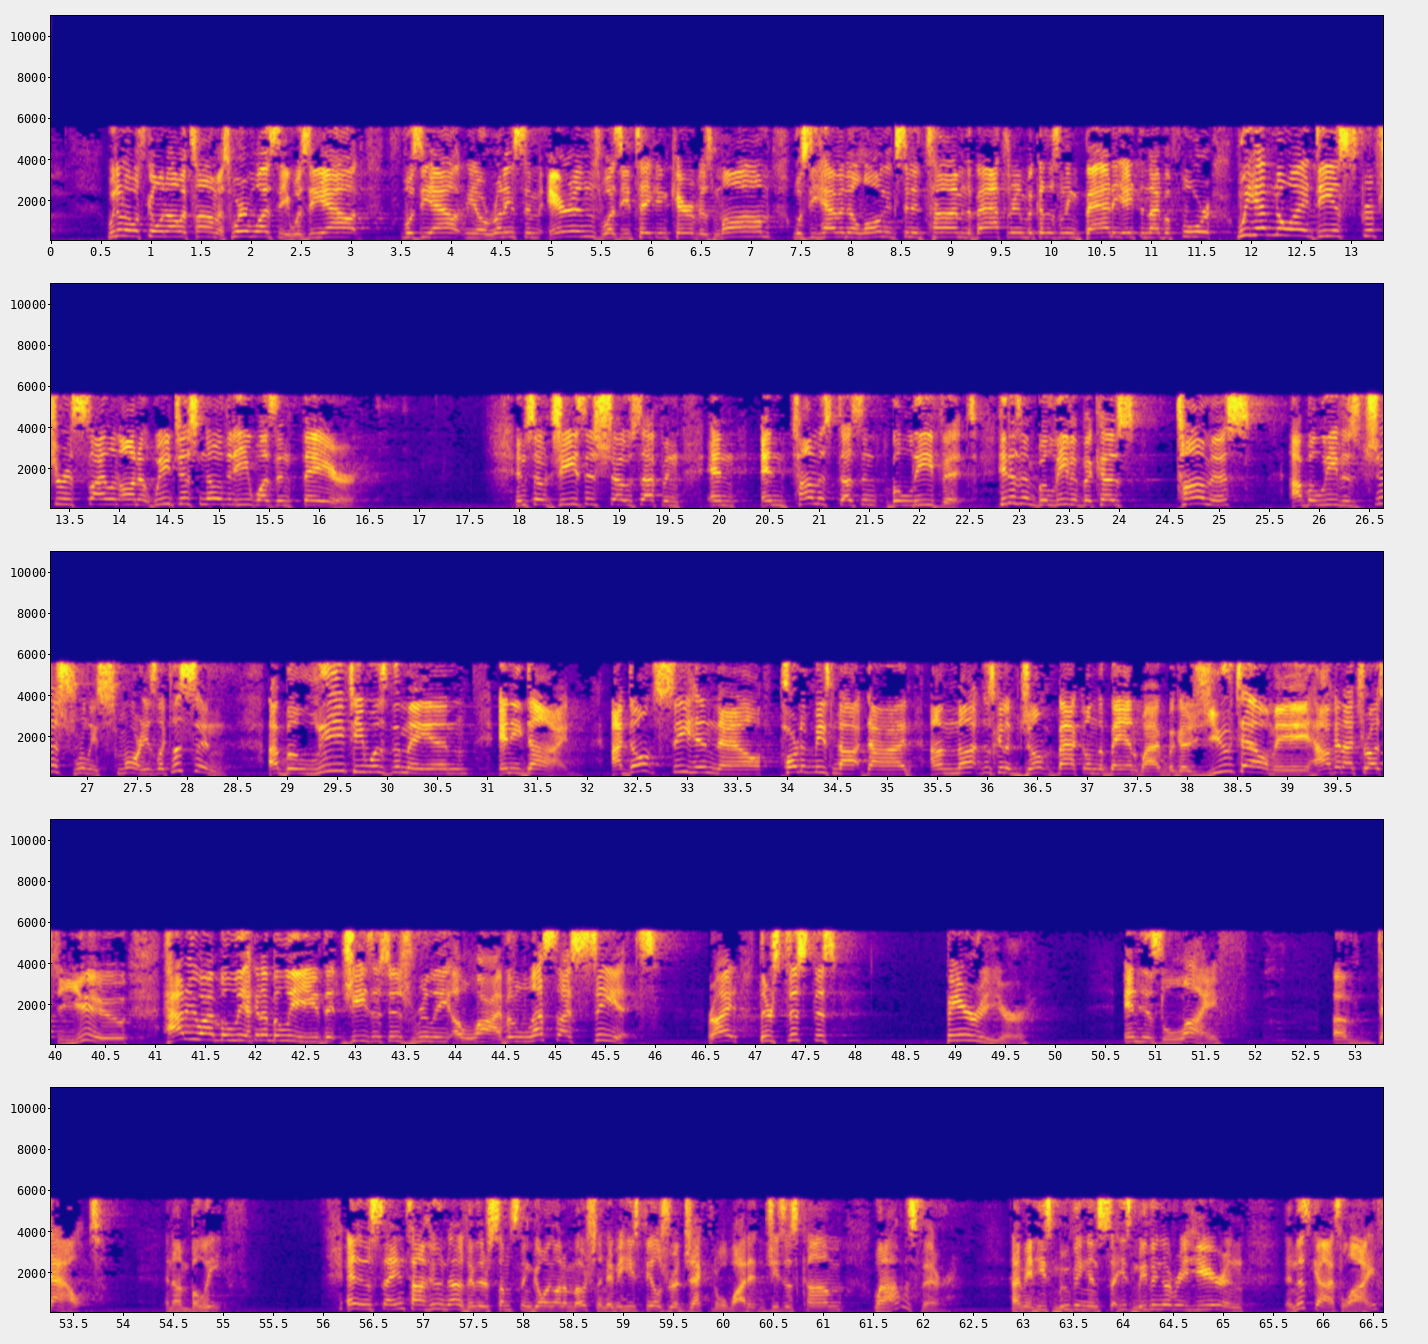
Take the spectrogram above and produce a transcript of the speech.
we don't know what's going on with Thomas. Where was he? Was he out was he out, you know, running some errands? Was he taking care of his mom? Was he having a long extended time in the bathroom because of something bad he ate the night before? We have no idea. Scripture is silent on it. We just know that he wasn't there. And so Jesus shows up and, and, and Thomas doesn't believe it. He doesn't believe it because Thomas, I believe, is just really smart. He's like, listen, I believed he was the man and he died. I don't see him now. Part of me's not died. I'm not just going to jump back on the bandwagon because you tell me, how can I trust you? How do I believe, how can I believe that Jesus is really alive unless I see it? Right? There's just this barrier in his life of doubt and unbelief. And at the same time, who knows? Maybe there's something going on emotionally. Maybe he feels rejected. Well, why didn't Jesus come when I was there? I mean, he's moving in, he's moving over here in, in this guy's life.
